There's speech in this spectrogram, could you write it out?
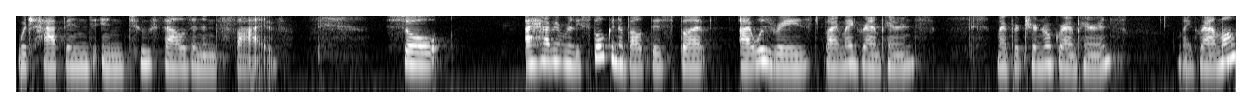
which happened in 2005. So I haven't really spoken about this, but I was raised by my grandparents. my paternal grandparents, my grandma,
